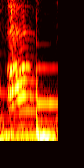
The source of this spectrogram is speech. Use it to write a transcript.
out.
